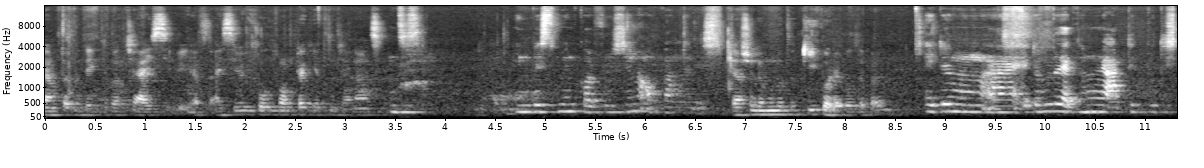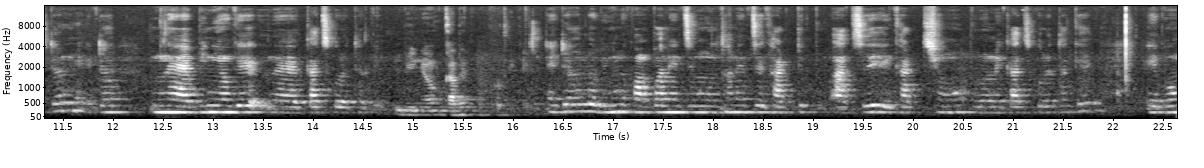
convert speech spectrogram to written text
নামটা আপনি দেখতে পাচ্ছি আইসিবি আইসিবি ফুল ফর্মটা কি আপনি জানা আছে ইনভেস্টমেন্ট কর্পোরেশন অফ বাংলাদেশ এটা আসলে মূলত কি করে বলতে পারেন? এটা এটা হলো এক ধরনের আর্থিক প্রতিষ্ঠান এটা বিনিয়োগে কাজ করে থাকে। বিনিয়োগ কাদের পক্ষ থেকে? এটা হলো বিভিন্ন কোম্পানির যে মূলধনের যে ঘাটতি আছে এই ঘাটতি সমূহ পূরণে কাজ করে থাকে এবং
